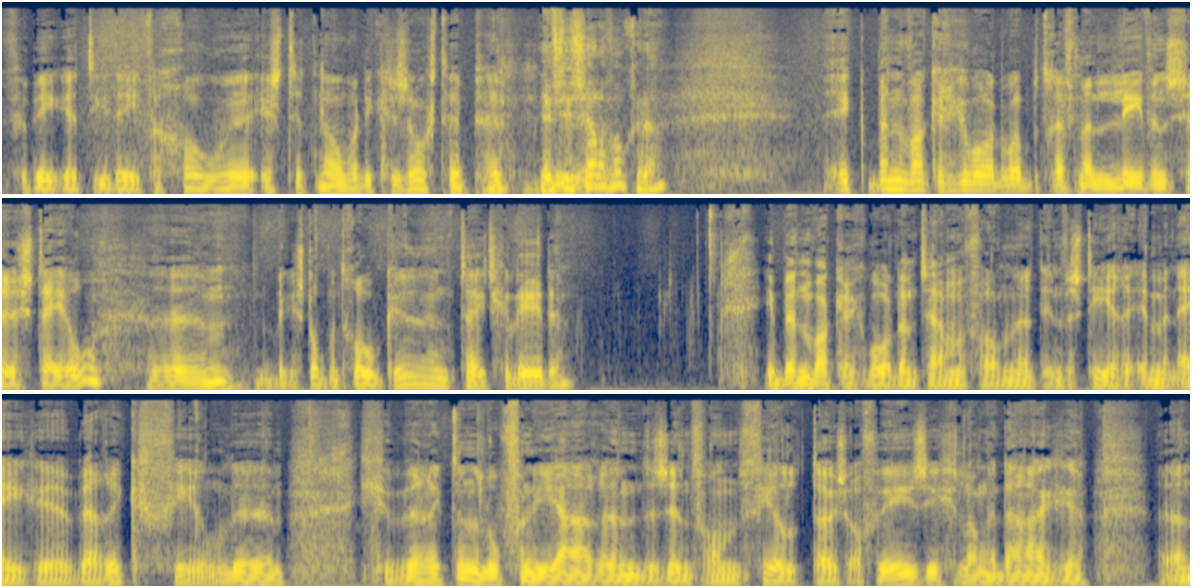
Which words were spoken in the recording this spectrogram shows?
vanwege het idee van, goh, eh, is dit nou wat ik gezocht heb? Hè? Heeft u het zelf ook gedaan? Ik ben wakker geworden wat betreft mijn levensstijl. Ehm, ik ben gestopt met roken een tijd geleden. Ik ben wakker geworden in termen van het investeren in mijn eigen werk. Veel eh, gewerkt in de loop van de jaren. In de zin van veel thuis afwezig, lange dagen. En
